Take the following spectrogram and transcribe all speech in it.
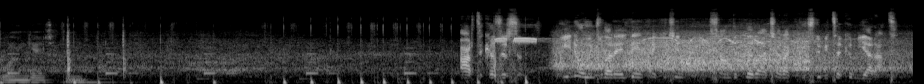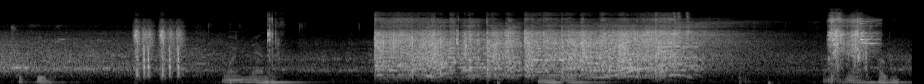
Bu oyun gerçekten. Artık hazırsın. Yeni oyuncular elde etmek için sandıkları açarak güçlü bir takım yarat. Çok iyi. Bu oyunu beğendim. Sandığı yapalım.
